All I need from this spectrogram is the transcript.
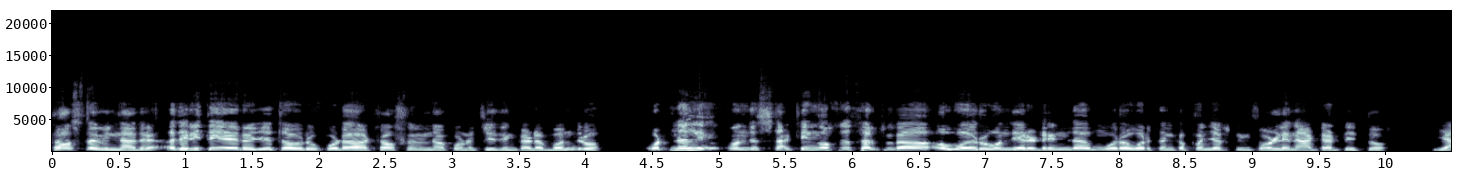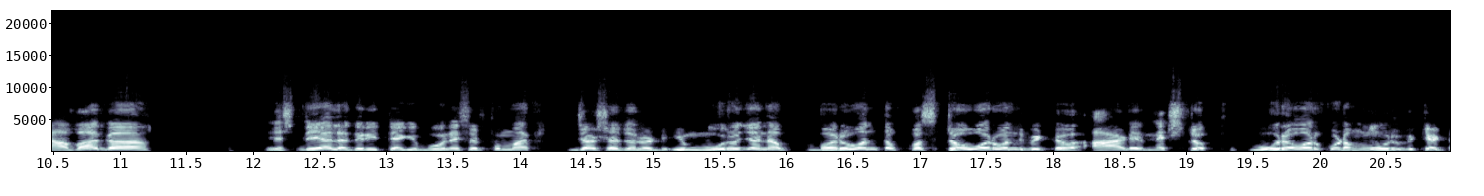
ಟಾಸ್ನ ವಿನ್ ಆದ್ರೆ. ಅದೇ ರೀತಿ ರಜತ್ ಅವರು ಕೂಡ ಟಾಸ್ನ ವಿನ್ ಹಾಕೊಂಡು ಚೇಸಿಂಗ್ ಕಡೆ ಬಂದ್ರು. ಒಟ್ನಲ್ಲಿ ಒಂದು ಸ್ಟಾರ್ಟಿಂಗ್ ಆಫ್ ದ ಸ್ವಲ್ಪ ಓವರ್ ಒಂದ್ ಎರಡರಿಂದ ಮೂರ್ ಓವರ್ ತನಕ ಪಂಜಾಬ್ ಕಿಂಗ್ಸ್ ಒಳ್ಳೆನ ಆಟ ಆಡ್ತಿತ್ತು ಯಾವಾಗ ಎಸ್ ದಯಾಲ್ ಅದೇ ರೀತಿಯಾಗಿ ಭುವನೇಶ್ವರ್ ಕುಮಾರ್, ಜೋಶ್ ಅಜಲೊಡ್ ಈ ಮೂರು ಜನ ಬರುವಂತ ಫಸ್ಟ್ ಓವರ್ ಒಂದ್ ಬಿಟ್ಟು ಆಡಿ ನೆಕ್ಸ್ಟ್ ಮೂರ್ ಓವರ್ ಕೂಡ ಮೂರು ವಿಕೆಟ್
